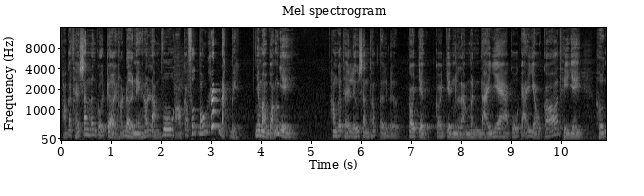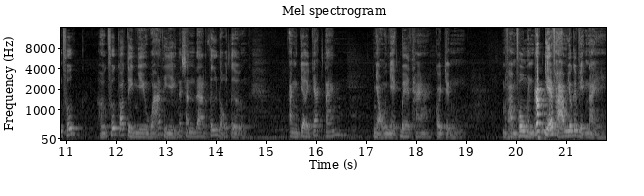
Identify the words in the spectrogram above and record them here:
họ có thể sanh lên cõi trời, họ đời này họ làm vua, họ có phước báu rất đặc biệt. Nhưng mà vẫn gì không có thể liễu sanh thoát tử được. Coi chừng coi chừng là mình đại gia của cải giàu có thì gì? Hưởng phước. Hưởng phước có tiền nhiều quá thì gì? Nó sanh ra tứ đổ tường. Ăn chơi chát tán, nhậu nhẹt bê tha, coi chừng. Phạm phu mình rất dễ phạm vô cái việc này.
